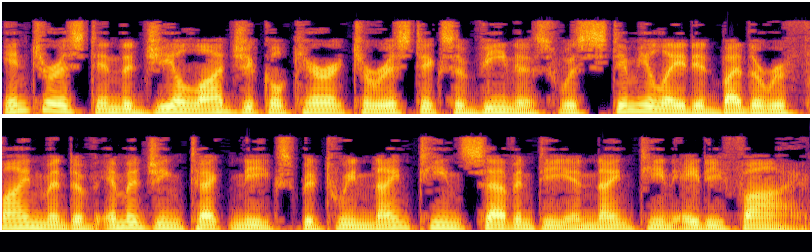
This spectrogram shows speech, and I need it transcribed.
Interest in the geological characteristics of Venus was stimulated by the refinement of imaging techniques between 1970 and 1985.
